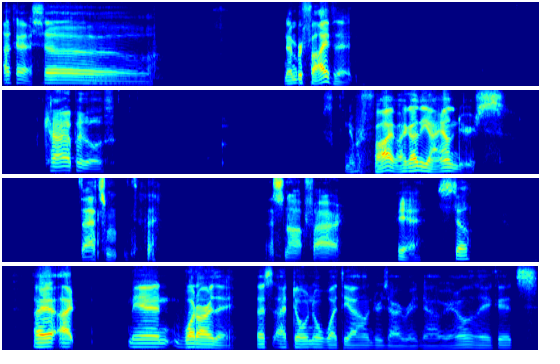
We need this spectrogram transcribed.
Okay, so Number five, then. Capitals. Number five, I got the Islanders. That's that's not far. Yeah, still. I, I, man, what are they? That's I don't know what the Islanders are right now. You know, like it's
